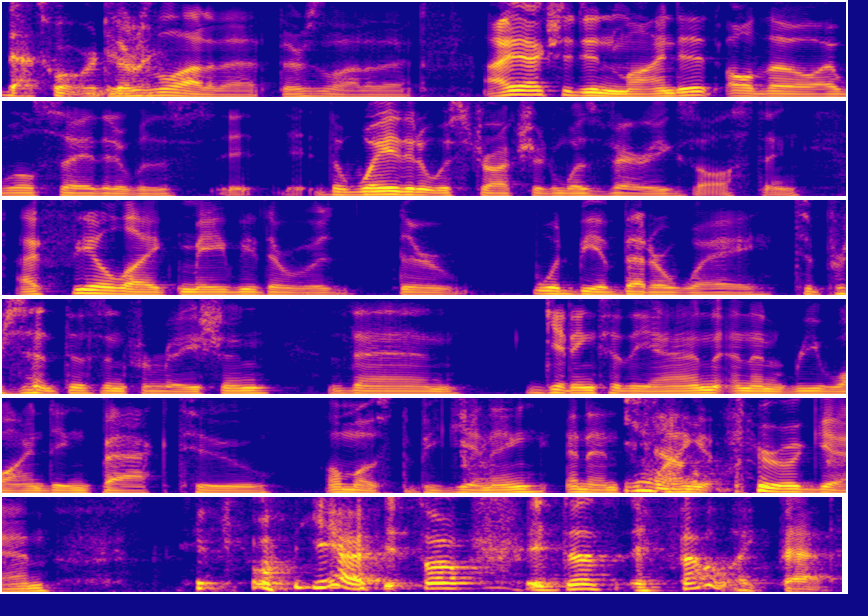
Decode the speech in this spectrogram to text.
That's what we're doing. There's a lot of that. There's a lot of that. I actually didn't mind it, although I will say that it was it, it- the way that it was structured was very exhausting. I feel like maybe there would there would be a better way to present this information than getting to the end and then rewinding back to almost the beginning and then Yeah. playing it through again. Well, yeah, so it does. It felt like that.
